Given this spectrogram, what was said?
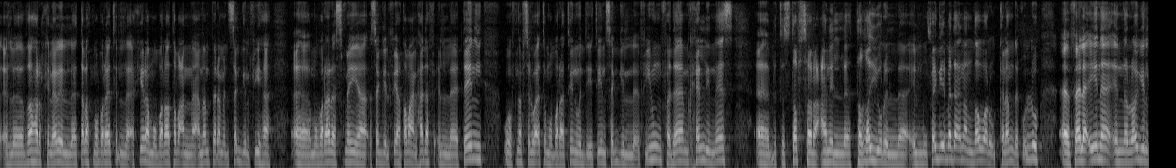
اللي ظهر خلال الثلاث مباريات الأخيرة. مباراة طبعا أمام بيراميدز سجل فيها آه، مباراة رسمية سجل فيها طبعا الهدف الثاني. وفي نفس الوقت مباراتين ودقيقتين سجل فيهم. فده مخلي الناس بتستفسر عن التغير ال- المفاجئ. بدأنا ندور والكلام ده كله آه، فلقينا إن الراجل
